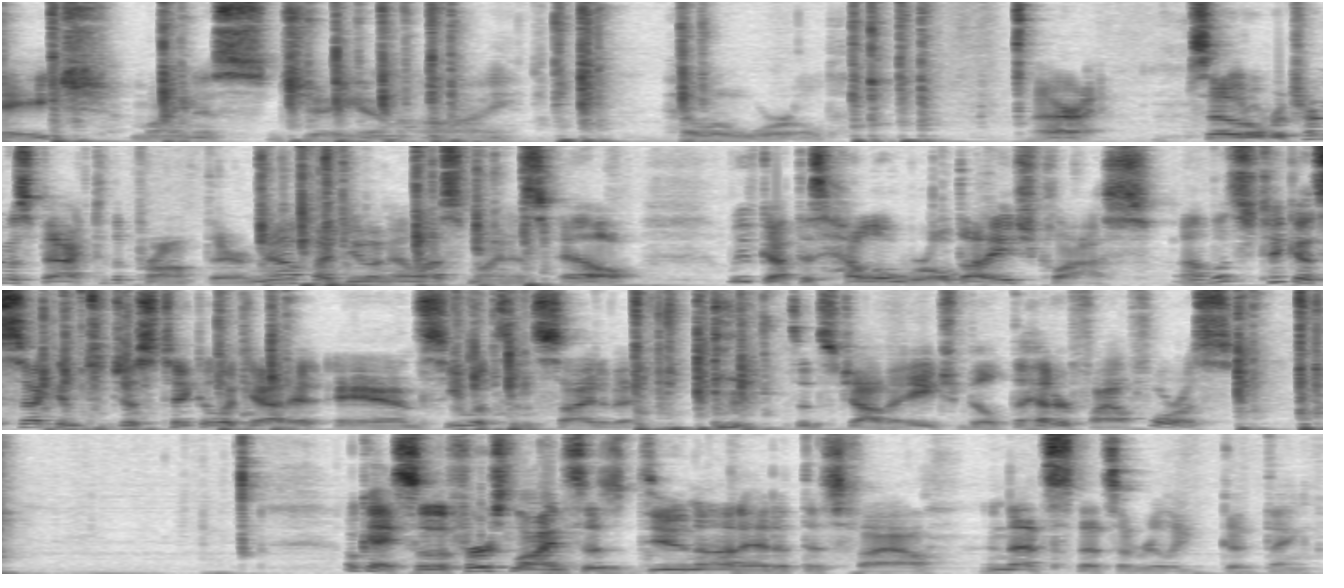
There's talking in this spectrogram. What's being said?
h minus jni Hello World. All right, so it'll return us back to the prompt there. Now if I do an ls minus l, we've got this hello world.h class. Uh, let's take a second to just take a look at it and see what's inside of it, since Java H built the header file for us. Okay, so the first line says do not edit this file, and that's that's a really good thing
